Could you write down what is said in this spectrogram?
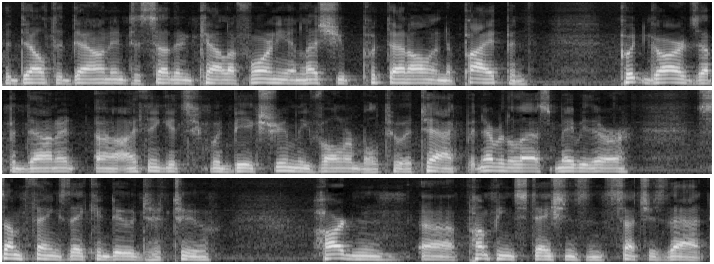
the Delta down into Southern California unless you put that all in a pipe and put guards up and down it. Uh, I think it would be extremely vulnerable to attack. But nevertheless, maybe there are some things they can do to, to harden uh, pumping stations and such as that.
